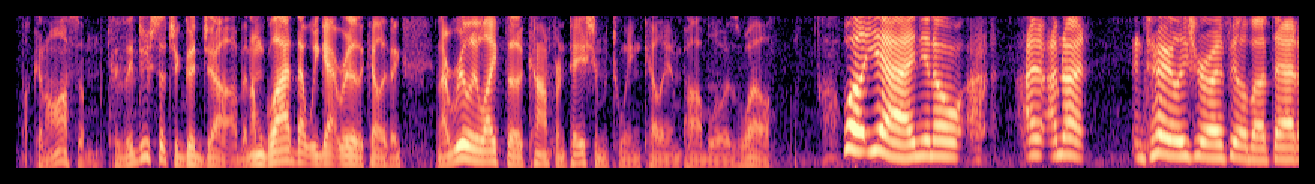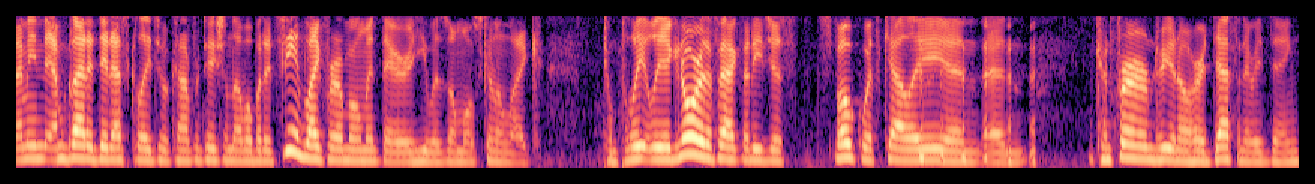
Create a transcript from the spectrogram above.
fucking awesome because they do such a good job and i'm glad that we got rid of the kelly thing and i really like the confrontation between kelly and pablo as well Well, yeah, and you know, I, I'm not entirely sure how I feel about that. I mean, I'm glad it did escalate to a confrontation level, but it seemed like for a moment there he was almost gonna like completely ignore the fact that he just spoke with Kelly and and confirmed, you know, her death and everything.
